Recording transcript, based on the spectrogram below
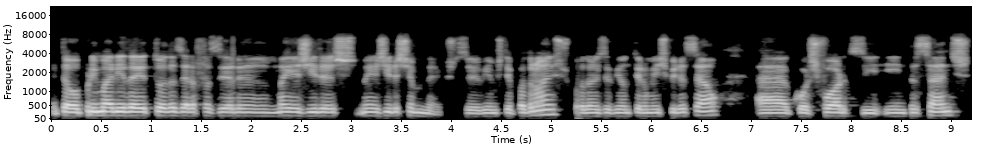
Então a primeira ideia de todas era fazer eh, meias giras, meias giras sem bonecos. Havíamos ter padrões, os padrões haviam de ter uma inspiração, uh, cores fortes e, e interessantes,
